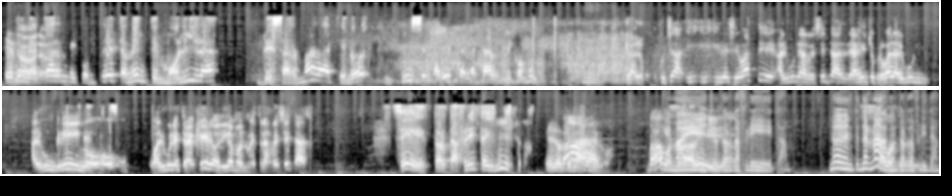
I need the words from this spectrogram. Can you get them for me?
Es No, una no. carne completamente molida desarmada que no ni se parece a la carne común. Claro, escucha, ¿y, le llevaste alguna receta? ¿Le has hecho probar algún algún gringo o, algún extranjero, digamos, nuestras recetas? Sí, torta frita y listo, es lo que más hago. Vamos Qué maestro, torta frita. No deben entender nada con torta frita.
